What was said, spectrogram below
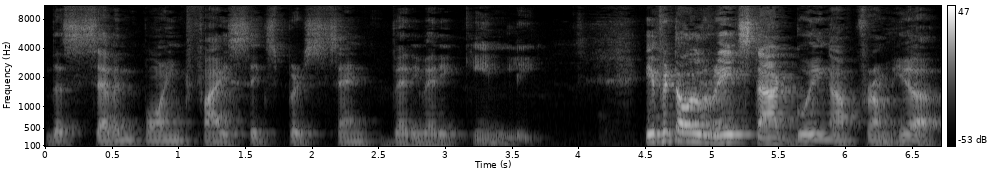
the 7.56% very, very keenly. If at all rates start going up from here,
